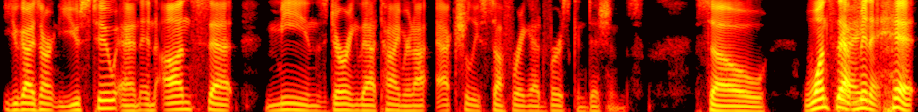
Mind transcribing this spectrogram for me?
you guys aren't used to, and an onset means during that time you're not actually suffering adverse conditions. So once that Right. minute hit,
